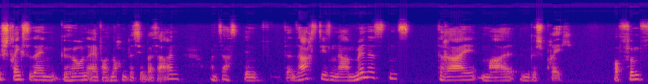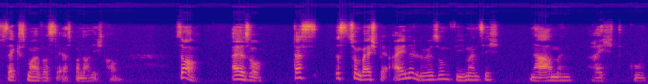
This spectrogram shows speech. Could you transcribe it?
strengst du dein Gehirn einfach noch ein bisschen besser an und sagst den, sagst diesen Namen mindestens dreimal im Gespräch. Auf fünf, sechs Mal wirst du erstmal noch nicht kommen. So, also, das ist zum Beispiel eine Lösung, wie man sich Namen recht gut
